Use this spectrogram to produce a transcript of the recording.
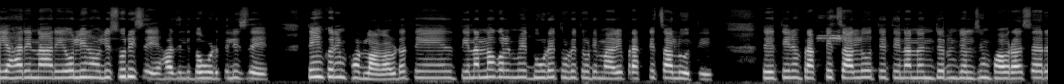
याहारी नारी ओली नवली सुरी से हाजली दौडतली से ते करीन फोन लगावडं. ते तिनांना गल मी दुडे थोडी थोडी मारी प्रॅक्टिस चालू होती. ते तिने प्रॅक्टिस चालू होती तिनानंतर जलसिंग पवारा सर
